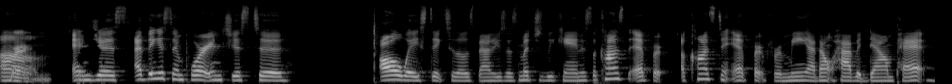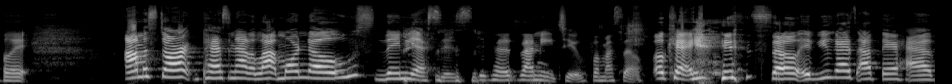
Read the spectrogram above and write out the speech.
um right. and just i think it's important just to always stick to those boundaries as much as we can it's a constant effort a constant effort for me i don't have it down pat but I'm gonna start passing out a lot more no's than yeses because I need to for myself. Okay. so if you guys out there have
